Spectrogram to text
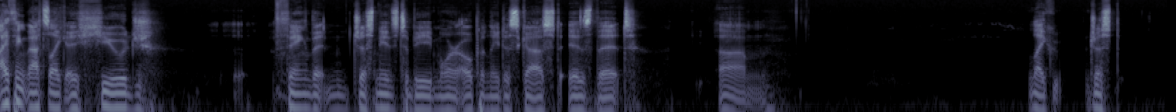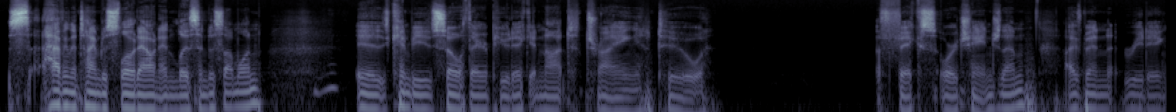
I think that's like a huge thing that just needs to be more openly discussed is that um like just s- having the time to slow down and listen to someone Mhm. is can be so therapeutic and not trying to fix or change them. I've been reading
